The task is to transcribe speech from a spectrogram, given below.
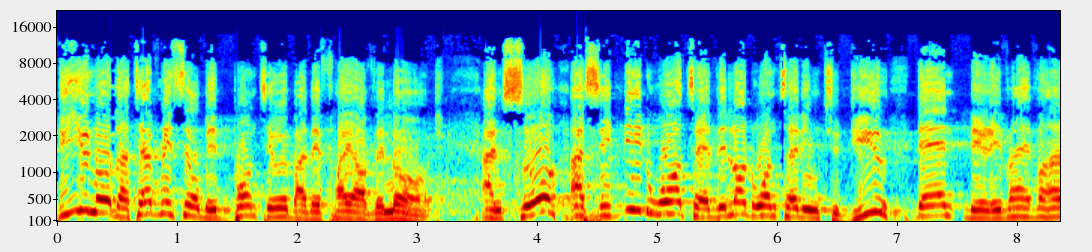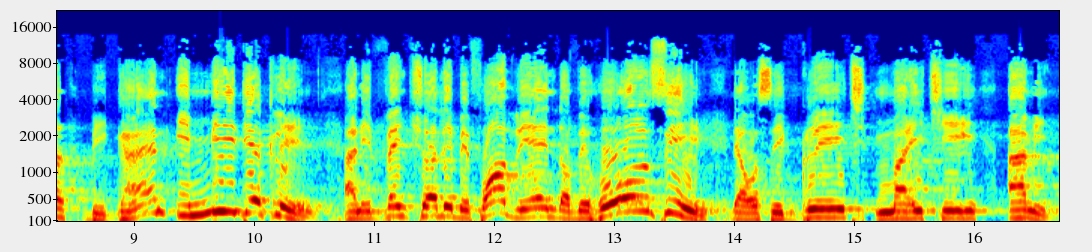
Do you know that everything will be burnt away by the fire of the Lord? And so, as he did what uh, the Lord wanted him to do, then the revival began immediately. And eventually, before the end of the whole thing, there was a great, mighty army.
